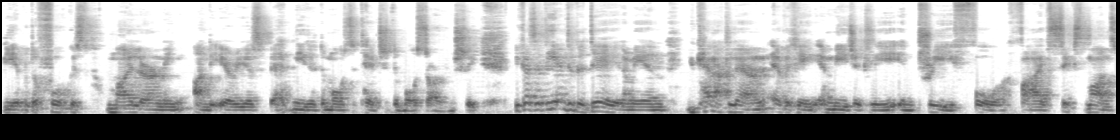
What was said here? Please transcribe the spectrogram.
be able to focus my learning on the areas that needed the most attention, the most urgency. Because at the end of the day, I mean, you cannot learn everything immediately in three, four, five, six months.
